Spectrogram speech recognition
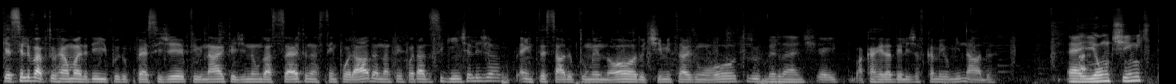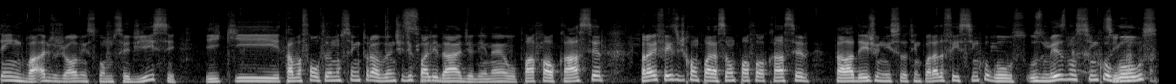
Porque se ele vai pro Real Madrid, pro PSG, pro United e não dá certo nessa temporada, na temporada seguinte ele já é emprestado pro menor, o time traz um outro. Verdade. E aí a carreira dele já fica meio minada. É, e é um time que tem vários jovens, como você disse, e que tava faltando um centroavante de Sim. qualidade ali, né? O Paco Alcácer, para efeito de comparação, o Paco Alcácer tá lá desde o início da temporada, fez cinco gols. Os mesmos cinco Cinco. gols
